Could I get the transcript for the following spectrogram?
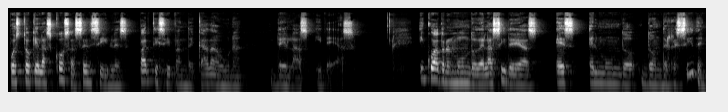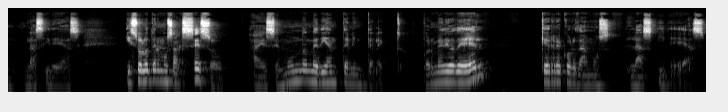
puesto que las cosas sensibles participan de cada una de las ideas. Y cuatro, el mundo de las ideas es el mundo donde residen las ideas y solo tenemos acceso a ese mundo mediante el intelecto, por medio de él que recordamos las ideas.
